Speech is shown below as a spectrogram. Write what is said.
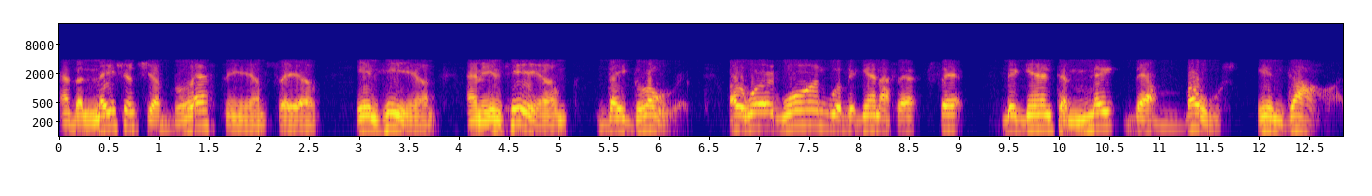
and the nation shall bless themselves in him, and in him they glory. Other word, one will begin, I said, begin to make their boast in God,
